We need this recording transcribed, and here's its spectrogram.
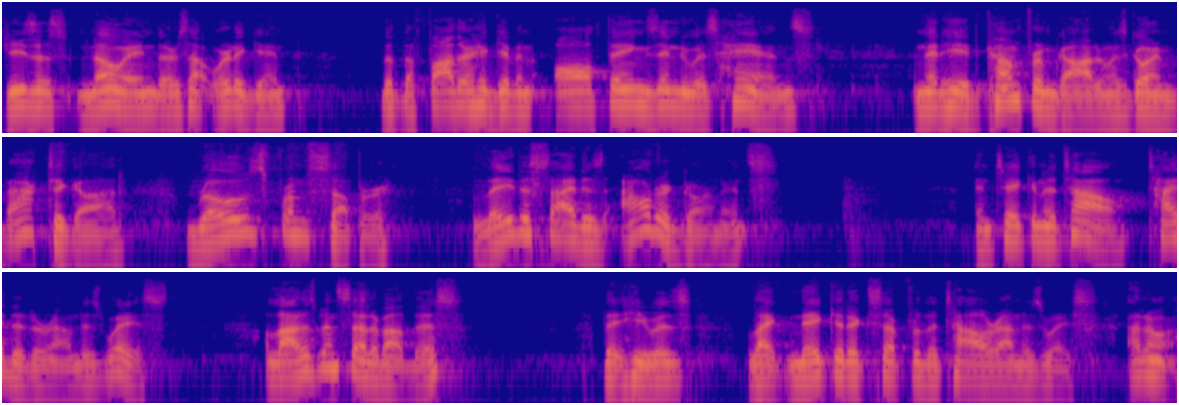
Jesus, knowing, there's that word again, that the Father had given all things into his hands and that he had come from God and was going back to God, rose from supper, laid aside his outer garments, and taking a towel, tied it around his waist. A lot has been said about this, that he was like naked except for the towel around his waist. I don't,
